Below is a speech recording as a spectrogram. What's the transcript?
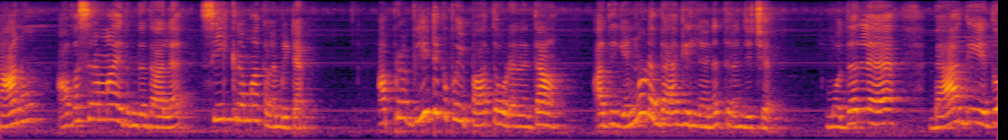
நானும் அவசரமாக இருந்ததால் சீக்கிரமாக கிளம்பிட்டேன். அப்புறம் வீட்டுக்கு போய் பார்த்த உடனே தான் அது என்னோட பேக் இல்லைன்னு தெரிஞ்சிச்சு. முதல்ல பேக் ஏதோ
